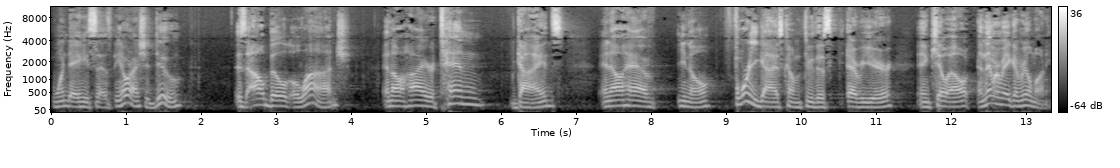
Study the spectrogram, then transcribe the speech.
one day he says, you know what I should do is I'll build a lodge and I'll hire 10 guides and I'll have, you know, 40 guys come through this every year and kill elk and then we're making real money.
